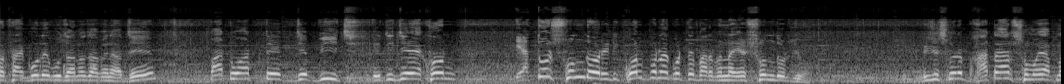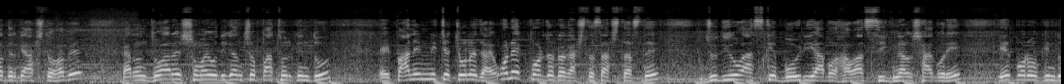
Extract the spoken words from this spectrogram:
কথায় বলে বোঝানো যাবে না যে পাটোয়ার টেক যে বিচ, এটি যে এখন এত সুন্দর, এটি কল্পনা করতে পারবেন না এর সৌন্দর্য। বিশেষ করে ভাটার সময় আপনাদেরকে আসতে হবে, কারণ জোয়ারের সময় অধিকাংশ পাথর কিন্তু এই পানির নিচে চলে যায়। অনেক পর্যটক আসতেছে আস্তে আস্তে। যদিও আজকে বৈরী আবহাওয়া সিগন্যাল সাগরে, এরপরেও কিন্তু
